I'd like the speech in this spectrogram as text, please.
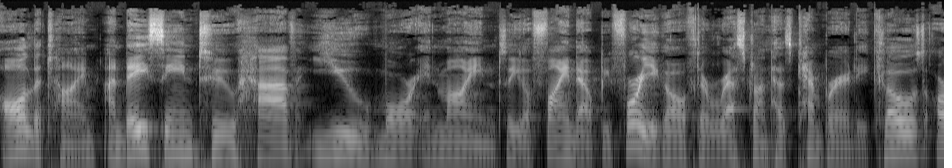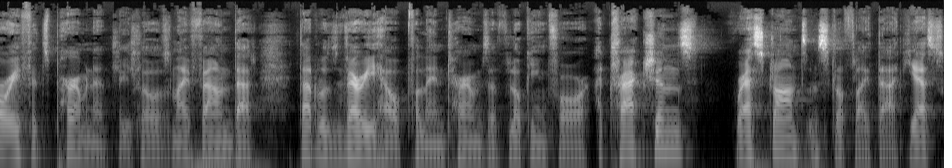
all the time and they seem to have you more in mind. So you'll find out before you go if the restaurant has temporarily closed or if it's permanently closed. And I found that that was very helpful in terms of looking for attractions restaurants and stuff like that. Yes,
